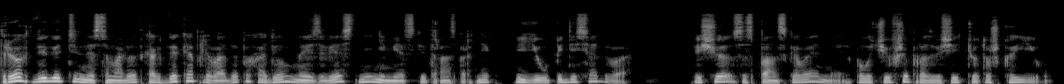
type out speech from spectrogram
Трехдвигательный самолет, как две капли воды, походил на известный немецкий транспортник Ю-52 еще с испанской войны, получивший прозвище «Тетушка Ю».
